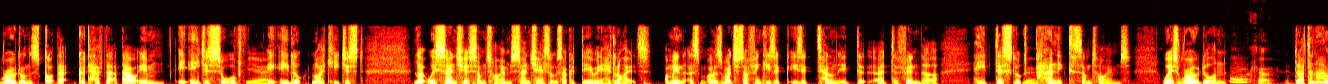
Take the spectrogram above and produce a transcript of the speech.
Rodon's got that could have that about him. He, he just sort of Yeah. he, he looked like he just like with Sanchez sometimes. Sanchez looks like a deer in headlights. I mean, as, as much as I think he's a he's a talented de- uh, defender, he just looks Yeah. panicked sometimes. Whereas Rodon, Oh, okay. I don't know,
